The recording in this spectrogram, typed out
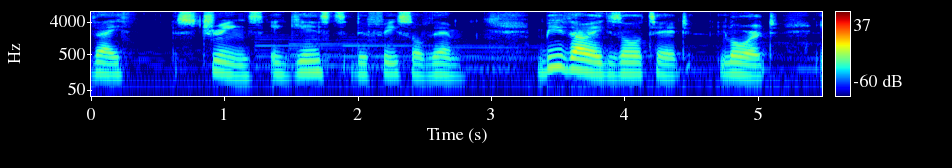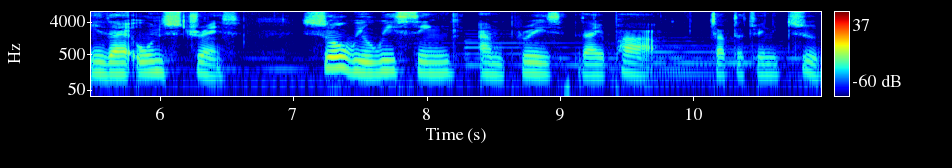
thy strings against the face of them. Be thou exalted, Lord, in thy own strength. So will we sing and praise thy power. Chapter 22.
